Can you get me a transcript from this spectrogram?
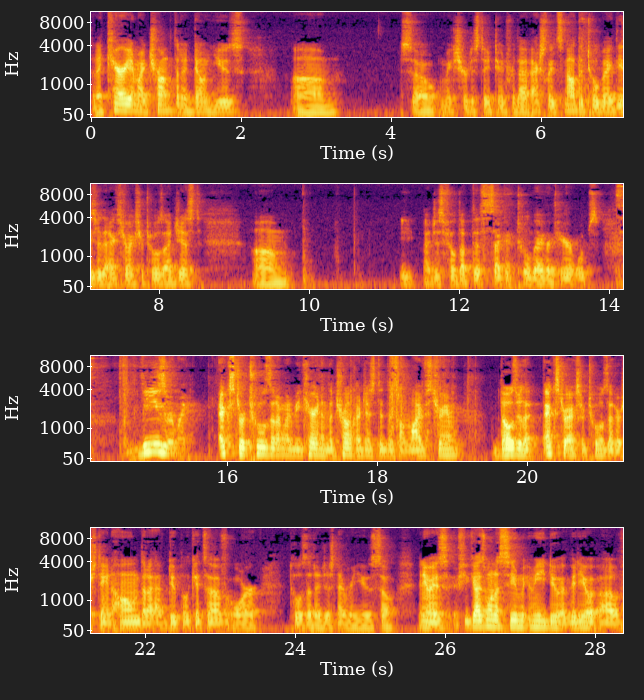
that I carry in my trunk that I don't use. Um, so make sure to stay tuned for that. Actually, it's not the tool bag. These are the extra, extra tools. I just, um, I just filled up this second tool bag right here. Whoops. These are my extra tools that I'm going to be carrying in the trunk. I just did this on live stream. Those are the extra, extra tools that are staying home that I have duplicates of or tools that I just never use. So anyways, if you guys want to see me do a video of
